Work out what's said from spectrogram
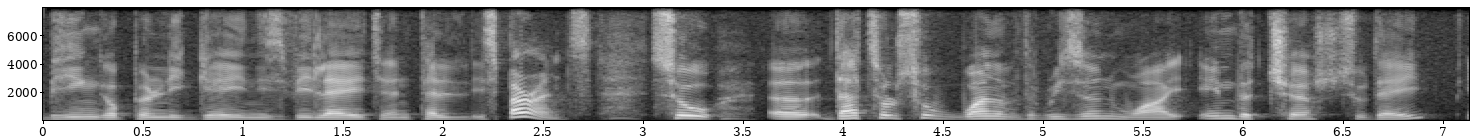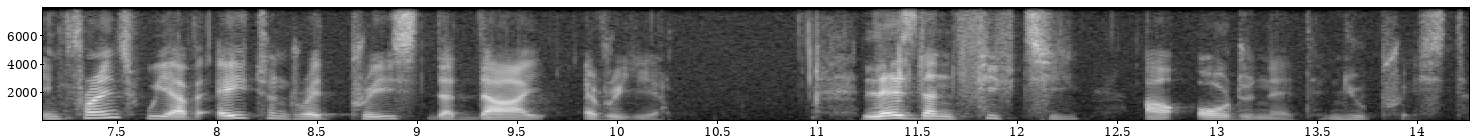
being openly gay in his village and tell his parents. So uh, that's also one of the reasons why in the church today in France we have 800 priests that die every year. Less than 50 are ordained new priests.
